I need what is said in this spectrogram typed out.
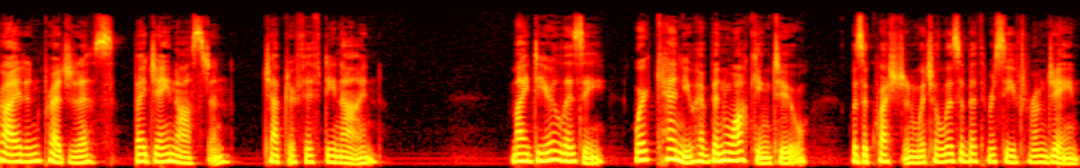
Pride and Prejudice by Jane Austen, Chapter 59. My dear Lizzie, where can you have been walking to? was a question which Elizabeth received from Jane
